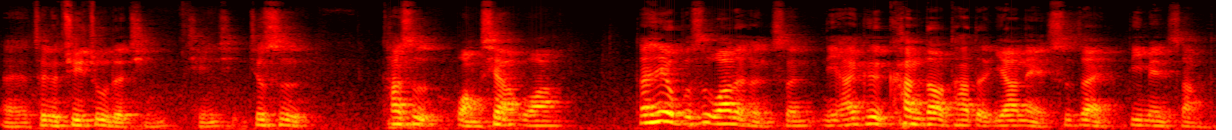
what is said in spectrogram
呃，这个居住的情情形，就是它是往下挖，但是又不是挖的很深，你还可以看到它的压内是在地面上的，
